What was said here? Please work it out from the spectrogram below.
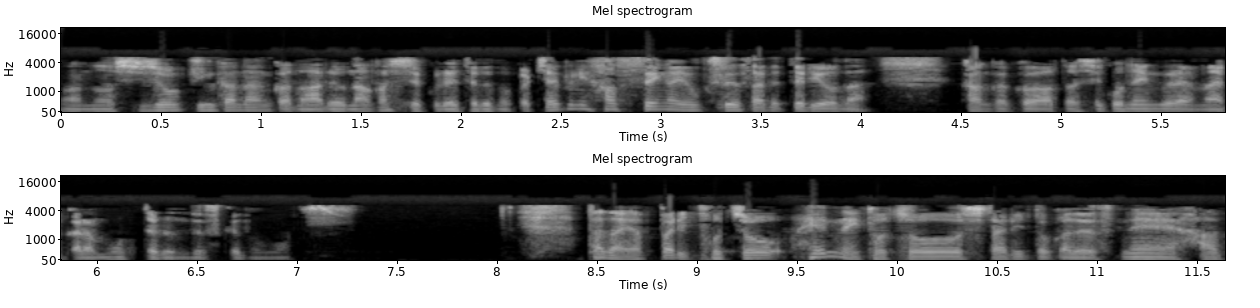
あの、市場菌かなんかのあれを流してくれてるのか、逆に発生が抑制されてるような感覚は私5年ぐらい前から持ってるんですけども。ただやっぱり徒長、変に徒長したりとかですね、は、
